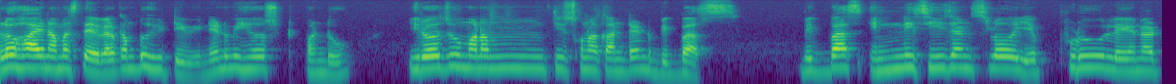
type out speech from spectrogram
హలో హాయ్ నమస్తే. Welcome to Hit TV. నేను మీ హోస్ట్ పండు. ఈరోజు మనం తీసుకున్న content Bigg Boss. Bigg Boss ఇన్ని సీజన్స్లో ఎప్పుడూ లేనట్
